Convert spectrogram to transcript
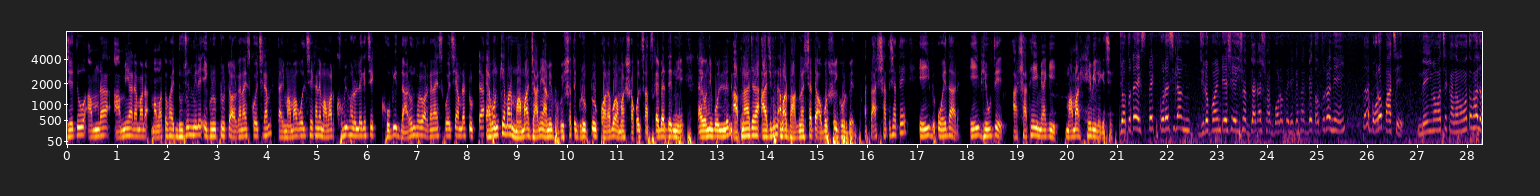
যেহেতু আমরা, আমি আর আমার মামাতো ভাই দুজন মিলে এই গ্রুপ ট্যুরটা অর্গানাইজ করেছিলাম। তাই মামা বলছে এখানে মামার খুবই ভালো লেগেছে, খুবই দারুণভাবে অর্গানাইজ করেছি আমরা ট্যুরটা এমনকি আমার মামা জানে আমি ভবিষ্যতে গ্রুপ ট্যুর করাবো আমার সকল সাবস্ক্রাইবারদের নিয়ে। তাই উনি বললেন, আপনারা যারা আসবেন, আমার বাগনার সাথে অবশ্যই ঘুরবেন। আর তার সাথে সাথে এই ওয়েদার এই ভিউতে আর সাথে এই ম্যাগি মামার হেভি লেগেছে। যতটা এক্সপেক্ট করেছিলাম জিরো পয়েন্ট এসে এইসব জায়গা সব বরফে ঢেকে থাকবে ততটা নেই তবে বরফ আছে। নেই মামা আছে কানা মামা তো ভালো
